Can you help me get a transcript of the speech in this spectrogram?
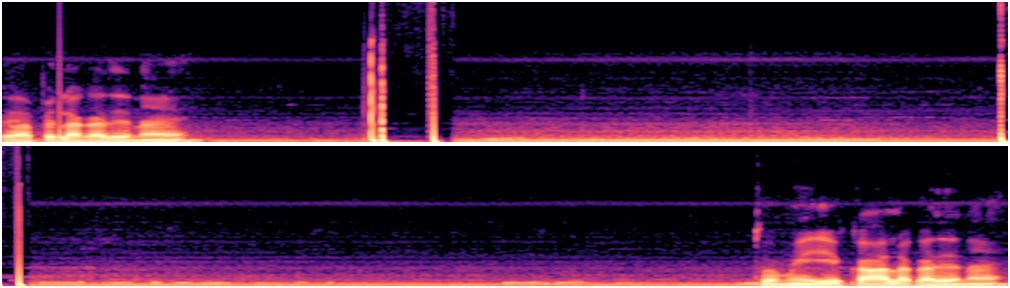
तो यहाँ पे लगा देना है। तो हमें ये कहाँ लगा देना है?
